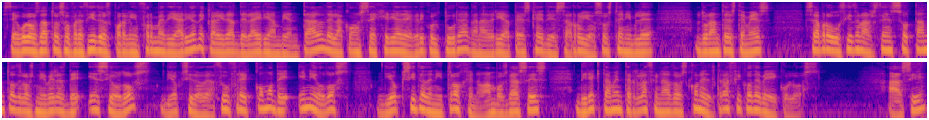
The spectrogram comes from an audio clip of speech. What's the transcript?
Según los datos ofrecidos por el Informe Diario de Calidad del Aire Ambiental de la Consejería de Agricultura, Ganadería, Pesca y Desarrollo Sostenible, durante este mes se ha producido un ascenso tanto de los niveles de SO2, dióxido de azufre, como de NO2, dióxido de nitrógeno, ambos gases directamente relacionados con el tráfico de vehículos. Así,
